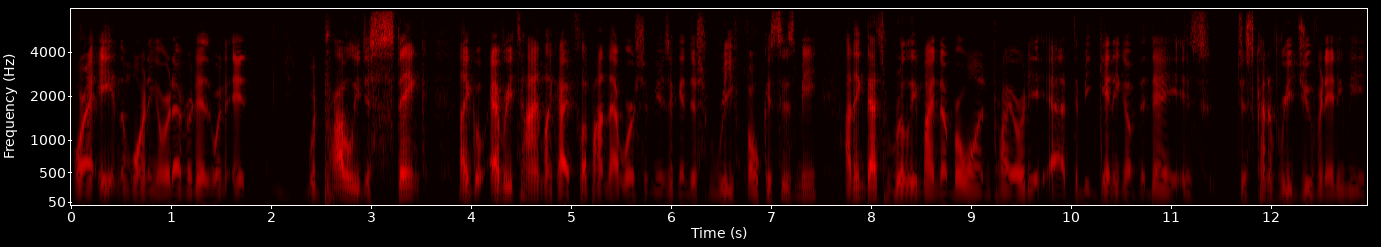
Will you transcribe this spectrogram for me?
or at 8 in the morning or whatever it is, when it would probably just stink like every time like I flip on that worship music and just refocuses me. I think that's really my number one priority at the beginning of the day is just kind of rejuvenating me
